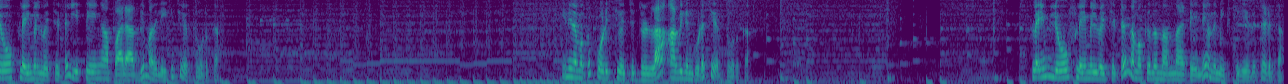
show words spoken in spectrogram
ലോ ഫ്ലെയിമിൽ വെച്ചിട്ട് ഈ തേങ്ങാപ്പാൽ ആദ്യം അതിലേക്ക് ചേർത്ത് കൊടുക്കാം. ഇനി നമുക്ക് പൊടിച്ച് വെച്ചിട്ടുള്ള അവിലും കൂടെ ചേർത്ത് കൊടുക്കാം. ഫ്ലെയിം ലോ ഫ്ലെയിമിൽ വെച്ചിട്ട് നമുക്കിത് നന്നായിട്ട് തന്നെ ഒന്ന് മിക്സ് ചെയ്തിട്ട് എടുക്കാം.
